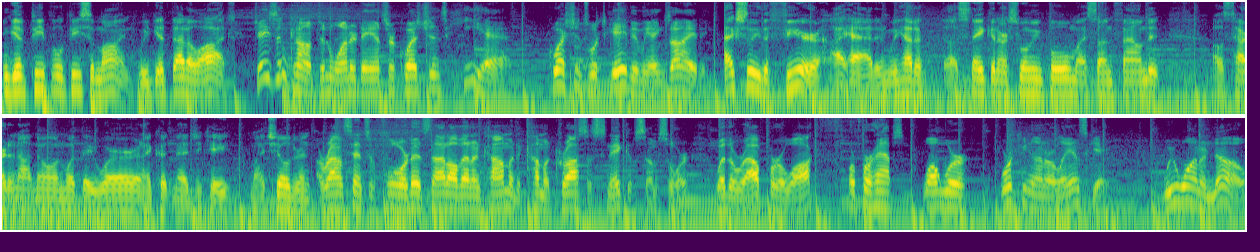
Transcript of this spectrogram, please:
And give people peace of mind. We get that a lot. Jason Compton wanted to answer questions he had, questions which gave him anxiety. Actually, the fear I had, and we had a, a snake in our swimming pool. My son found it. I was tired of not knowing what they were and I couldn't educate my children. Around Central Florida, it's not all that uncommon to come across a snake of some sort, whether we're out for a walk or perhaps while we're working on our landscape. We want to know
